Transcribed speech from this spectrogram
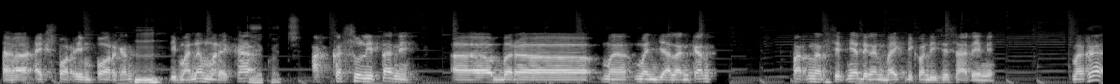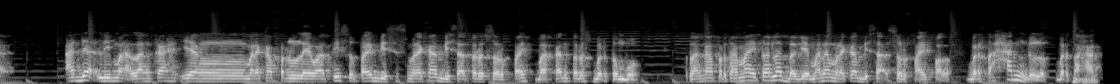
uh, ekspor impor kan, hmm. di mana mereka yeah, kesulitan nih uh, ber, me, menjalankan partnershipnya dengan baik di kondisi saat ini. Maka ada lima langkah yang mereka perlu lewati supaya bisnis mereka bisa terus survive bahkan terus bertumbuh. Langkah pertama itu adalah bagaimana mereka bisa survival, bertahan dulu, bertahan.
